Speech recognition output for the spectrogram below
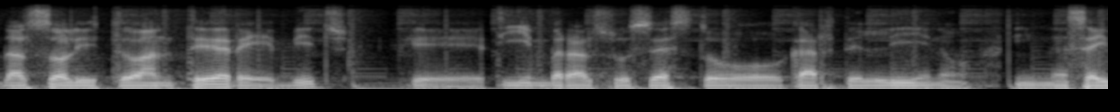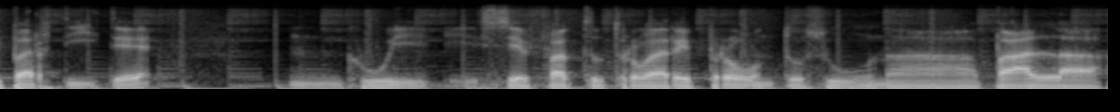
dal solito Ante Rebic che timbra il suo sesto cartellino in sei partite in cui si è fatto trovare pronto su una palla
